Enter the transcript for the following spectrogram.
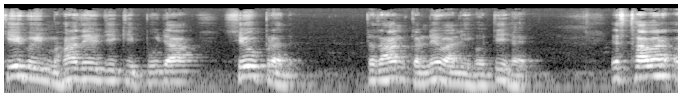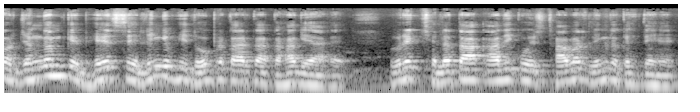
की हुई महादेव जी की पूजा शिवप्रद प्रदान करने वाली होती है। स्थावर और जंगम के भेद से लिंग भी दो प्रकार का कहा गया है। वृक्ष, लता आदि को स्थावर लिंग कहते हैं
